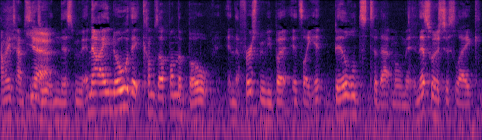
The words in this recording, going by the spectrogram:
How many times did you do it in this movie? And now I know that it comes up on the boat in the first movie, but it's like it builds to that moment. And this one is just like,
